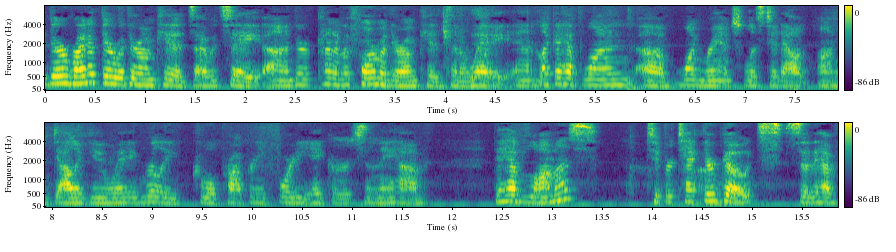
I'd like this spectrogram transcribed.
they're right up there with their own kids, I would say. Uh, they're kind of a form of their own kids in a way. And like I have one uh, one ranch listed out on Dally View Way, really cool property, 40 acres, and they have they have llamas to protect their goats. So they have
